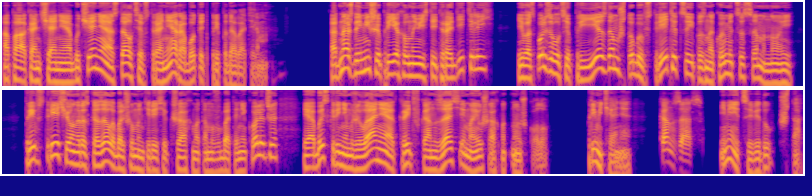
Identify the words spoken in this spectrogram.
а по окончании обучения остался в стране работать преподавателем. Однажды Миша приехал навестить родителей и воспользовался приездом, чтобы встретиться и познакомиться со мной. При встрече он рассказал о большом интересе к шахматам в Беттани-колледже и об искреннем желании открыть в Канзасе мою шахматную школу. Примечание. Канзас. Имеется в виду штат.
